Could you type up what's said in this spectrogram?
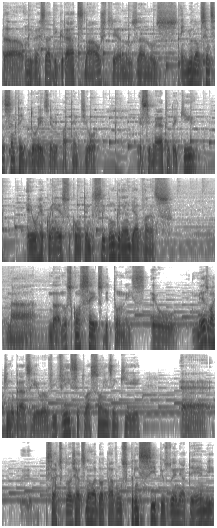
da Universidade de Graz, na Áustria, nos anos em 1962 ele patenteou esse método e que eu reconheço como tendo sido um grande avanço na, na, nos conceitos de túneis. Eu, mesmo aqui no Brasil, eu vivi situações em que é, certos projetos não adotavam os princípios do NATM,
